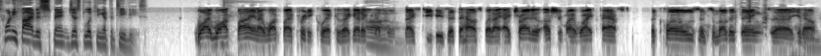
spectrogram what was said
25 is spent just looking at the TVs. Well, I walk by and I walk by pretty quick because I got a Oh. couple of nice TVs at the house. But I, I try to usher my wife past the clothes and some other things. Uh, you know,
